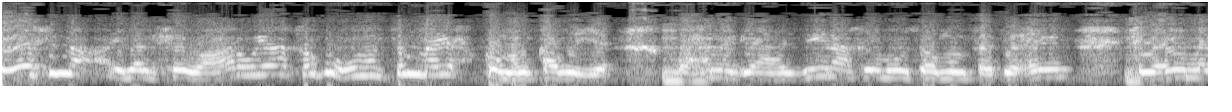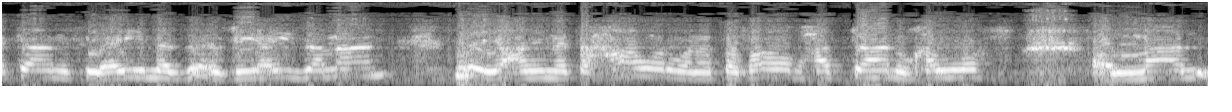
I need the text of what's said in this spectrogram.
ويسمع إلى الحوار ويأخذه ومن ثم يحكم القضية. وإحنا جاهزين أخي موسى ومنفتحين في أي مكان في أي مز... في أي زمان. يعني نتحاور ونتفاوض حتى نخلص عمال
